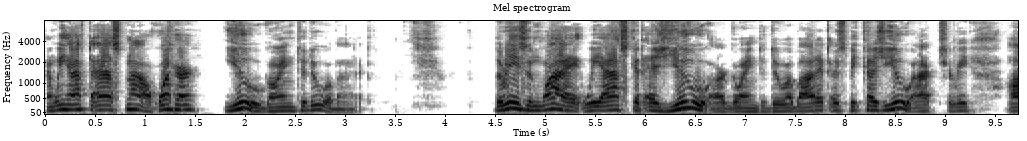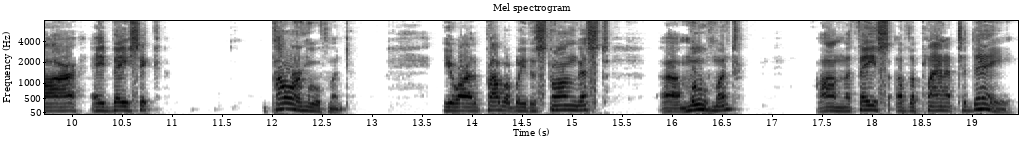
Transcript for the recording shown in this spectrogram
And we have to ask now, what are you going to do about it? The reason why we ask it as you are going to do about it is because you actually are a basic power movement. You are probably the strongest uh, movement on the face of the planet today.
